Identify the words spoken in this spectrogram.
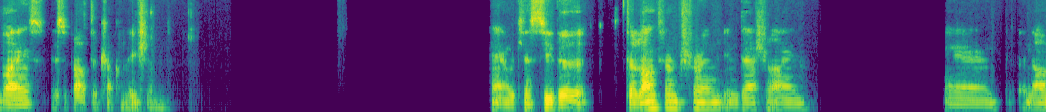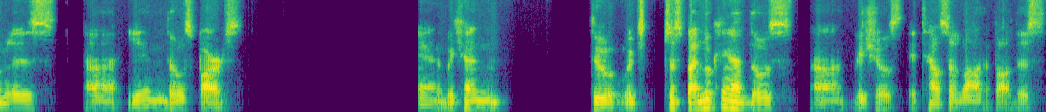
lines is about the calculation. And we can see the, the long-term trend in dashed line and anomalies uh, in those bars. And we can do, which just by looking at those uh, visuals, it tells a lot about this,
